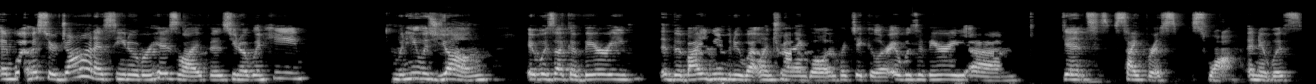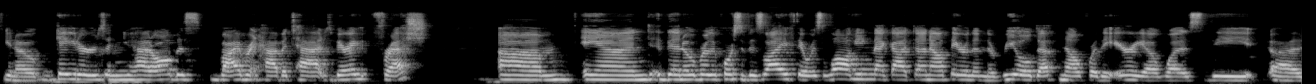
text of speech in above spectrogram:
and what mr john has seen over his life is you know when he when he was young it was like a very the Bayou wetland triangle in particular, it was a very um, dense cypress swamp, and it was you know gators, and you had all this vibrant habitat. It's very fresh. Um, and then over the course of his life, there was logging that got done out there, and then the real death knell for the area was the uh,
